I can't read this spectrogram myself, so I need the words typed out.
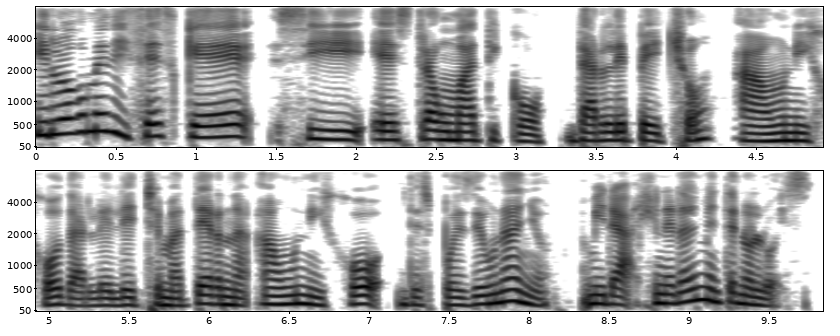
Y luego me dices que si es traumático darle pecho a un hijo, darle leche materna a un hijo después de un año. Mira, generalmente no lo es.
